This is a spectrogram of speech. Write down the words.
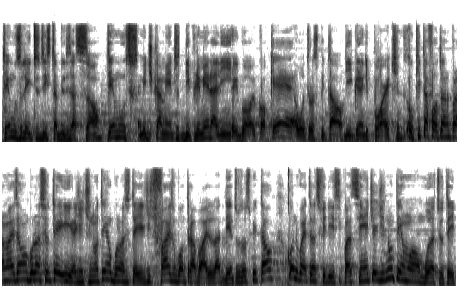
Temos leitos de estabilização, temos medicamentos de primeira linha, igual qualquer outro hospital de grande porte. O que está faltando para nós é uma ambulância UTI. A gente não tem ambulância UTI, a gente faz um bom trabalho lá dentro do hospital. Quando vai transferir esse paciente, a gente não tem uma ambulância UTI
